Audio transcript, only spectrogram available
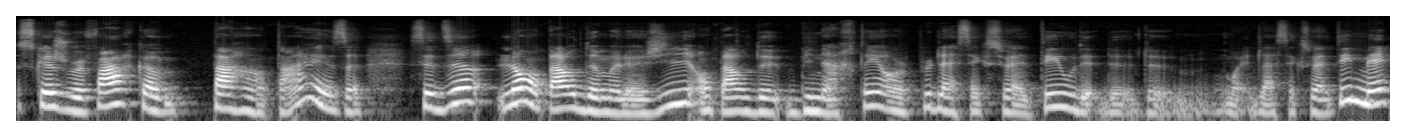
ce que je veux faire comme parenthèse, c'est dire, là, on parle d'homologie, on parle de binarité, un peu de la sexualité ou de, la sexualité, mais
